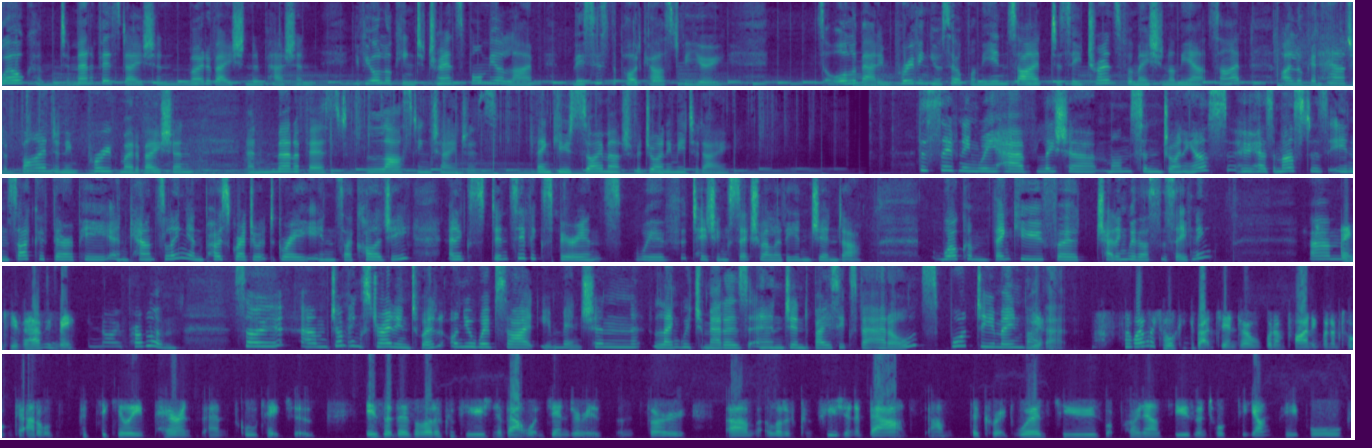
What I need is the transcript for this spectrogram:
Welcome to Manifestation, Motivation and Passion. If you're looking to transform your life, this is the podcast for you. It's all about improving yourself on the inside to see transformation on the outside. I look at how to find and improve motivation and manifest lasting changes. Thank you so much for joining me today. This evening we have Leesha Monson joining us, who has a Master's in Psychotherapy and Counselling and postgraduate degree in Psychology and extensive experience with teaching sexuality and gender. Welcome. Thank you for chatting with us this evening. Um, Thank you for having me. No problem. So, um, jumping straight into it, on your website you mention language matters and gender basics for adults. What do you mean by yes. that? When we're talking about gender, what I'm finding when I'm talking to adults, particularly parents and school teachers, is that there's a lot of confusion about what gender is, and so um, a lot of confusion about um, the correct words to use, what pronouns to use when talking to young people,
